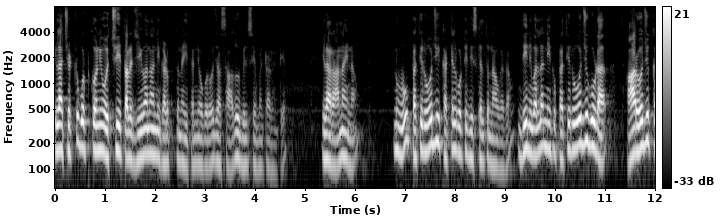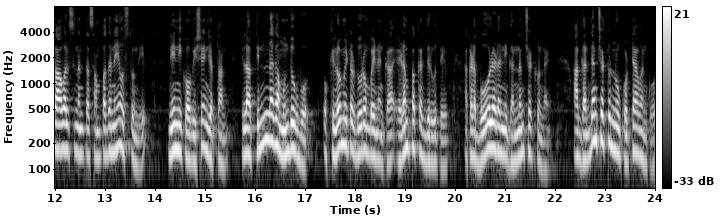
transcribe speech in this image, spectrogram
ఇలా చెట్లు కొట్టుకొని వచ్చి తన జీవనాన్ని గడుపుతున్న ఇతన్ని ఒకరోజు ఆ సాధువు పిలిచి ఏమంటాడంటే ఇలా రానాయన నువ్వు ప్రతిరోజు ఈ కట్టెలు కొట్టి తీసుకెళ్తున్నావు కదా దీనివల్ల నీకు ప్రతిరోజు కూడా ఆ రోజుకు కావాల్సినంత సంపదనే వస్తుంది. నేను నీకు ఓ విషయం చెప్తాను. ఇలా తిన్నగా ముందుకు పో. ఒక కిలోమీటర్ దూరం పోయినాక ఎడం పక్కకు తిరిగితే అక్కడ బోలెడన్ని గంధం చెట్లు ఉన్నాయి ఆ గంధం చెట్టును నువ్వు కొట్టావనుకో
